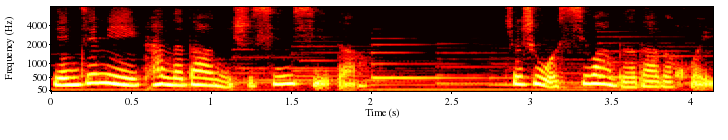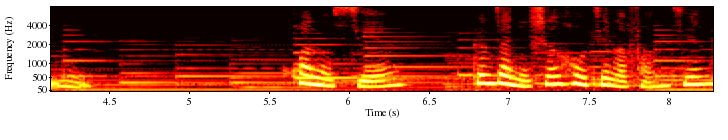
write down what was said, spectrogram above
眼睛里看得到你是欣喜的，这是我希望得到的回应。换了鞋，跟在你身后进了房间，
